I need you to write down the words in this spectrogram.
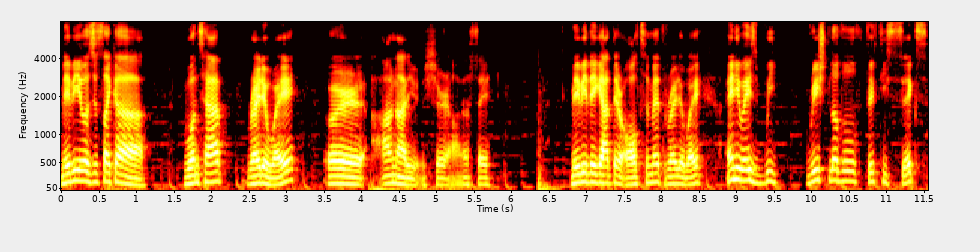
Maybe it was just like a one tap right away? Or I'm not even sure, honestly. Maybe they got their ultimate right away. Anyways, we reached level 56.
